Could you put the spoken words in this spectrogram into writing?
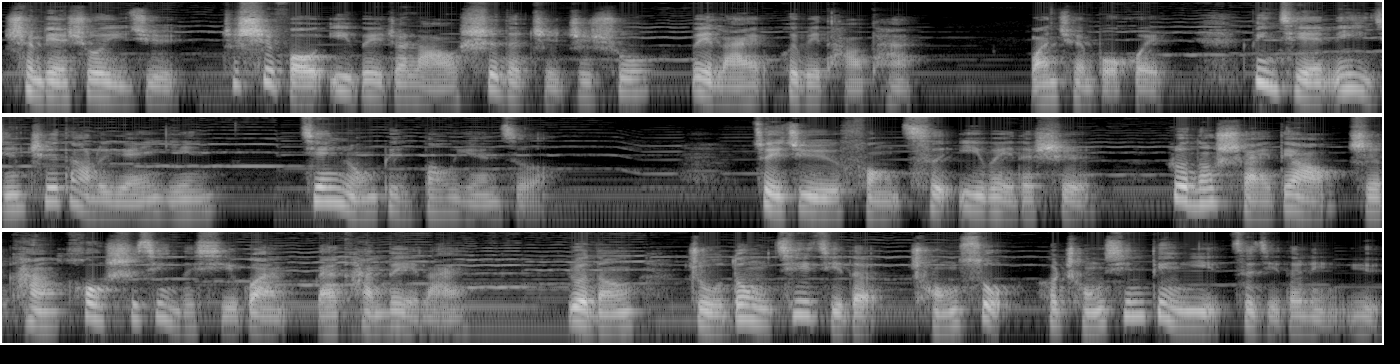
顺便说一句，这是否意味着老式的纸质书未来会被淘汰？完全不会，并且你已经知道了原因——兼容并包原则。最具讽刺意味的是，若能甩掉只看后视镜的习惯来看未来，若能主动积极地重塑和重新定义自己的领域，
